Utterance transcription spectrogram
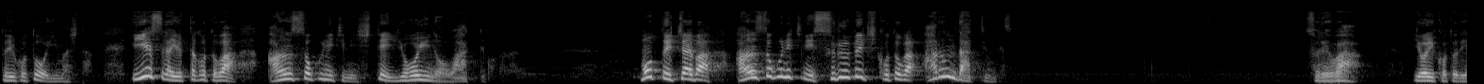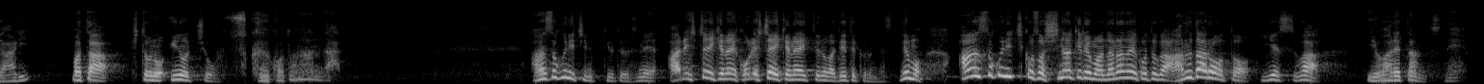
ということを言いました。イエスが言ったことは安息日にして良いのはってことなんです。もっと言っちゃえば安息日にするべきことがあるんだっていうんです。それは良いことでありまた人の命を救うことなんだ。安息日っていうとですねあれしちゃいけないこれしちゃいけないっていうのが出てくるんです。でも安息日こそしなければならないことがあるだろうとイエスは言われたんですね、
